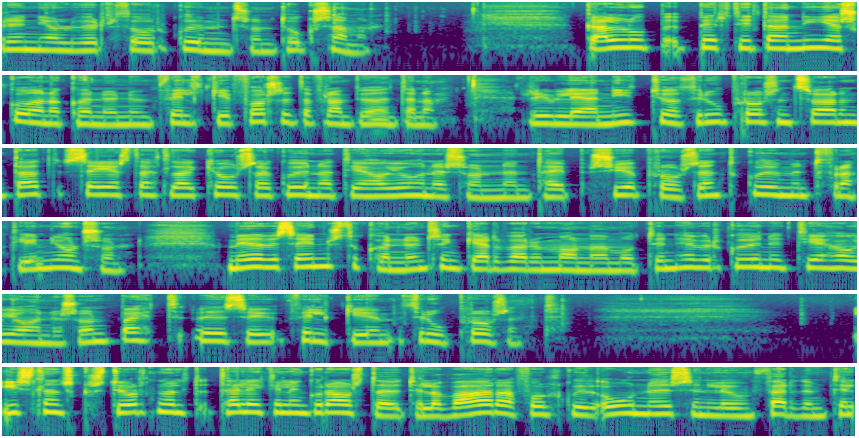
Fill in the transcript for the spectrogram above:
Brynjálfur Þór Guðmundsson tók saman. Gallup byrt í dag nýja skoðanakönnunum fylgi fórsetaframbjóðendana. Ríflega 93% svarendat segjast ætla að kjósa Guðna T.H. Jóhannesson en tæp 7% Guðmund Franklín Jónsson. Með við seinustu könnun sem gerð var um mánaðamótin hefur Guðni T.H. Jóhannesson bætt við sig fylgi um 3%. Íslensk stjórnvöld telli ekki lengur ástæðu til að vara fólk við ónöðsynlegum ferðum til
